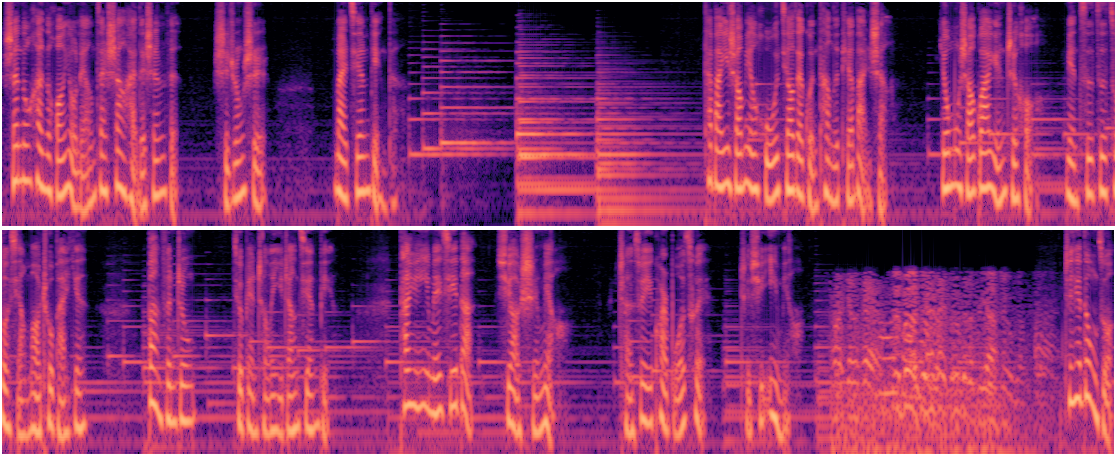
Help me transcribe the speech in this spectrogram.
山东汉子黄有良在上海的身份始终是。卖煎饼的，他把一勺面糊浇在滚烫的铁板上，用木勺刮匀之后，面滋滋作响，冒出白烟，半分钟就变成了一张煎饼。摊匀一枚鸡蛋需要十秒，铲碎一块薄脆只需一秒。这些动作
